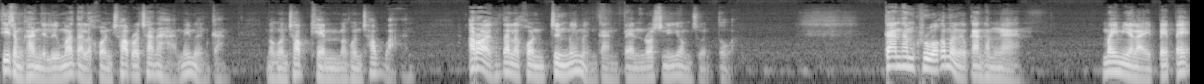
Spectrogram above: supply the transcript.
ที่สำคัญอย่าลืมว่าแต่ละคนชอบรสชาติอาหารไม่เหมือนกัน บางคนชอบเค็มบางคนชอบหวาน อร่อยของแต่ละคนจึงไม่เหมือนกันเป็นรสนิยมส่วนตัว การทำครัวก็เหมือนกับการทำงาน ไม่มีอะไรเป๊ะ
